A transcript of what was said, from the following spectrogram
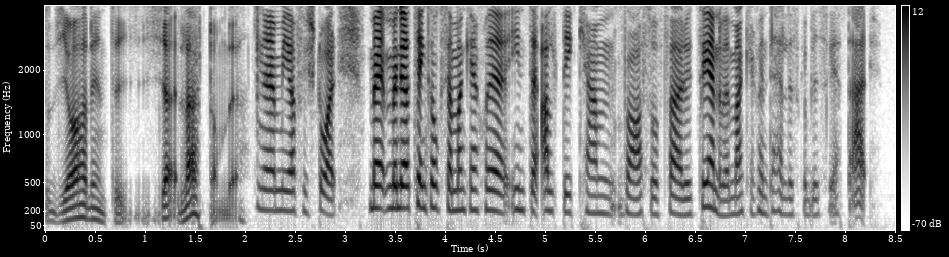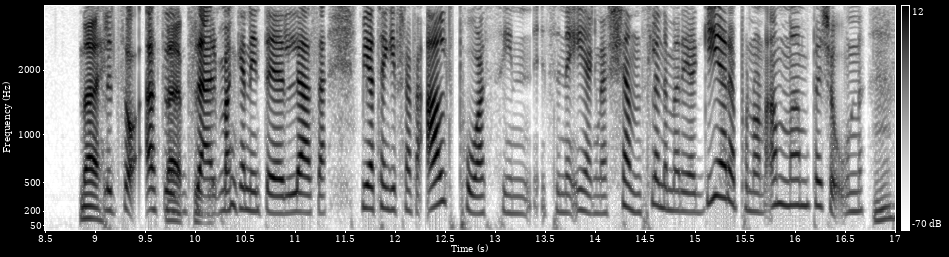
Så jag hade inte lärt dem det. Nej, men jag förstår. Men, men jag tänker också att man kanske inte alltid kan vara så förutseende, men man kanske inte heller ska bli så jättearg. Nej, Lite så. Att, Nej, så här, man kan inte lösa... Men jag tänker framför allt på sin, sina egna känslor när man reagerar på någon annan person. Mm.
